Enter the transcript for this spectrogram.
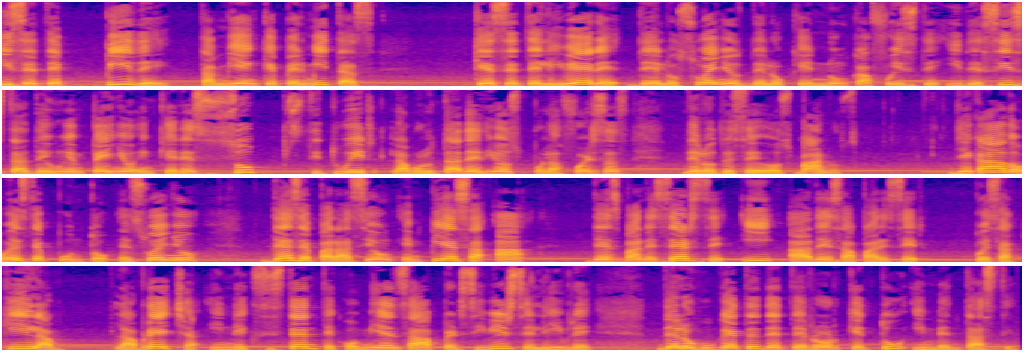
Y se te pide también que permitas que se te libere de los sueños de lo que nunca fuiste y desistas de un empeño en querer sustituir la voluntad de Dios por las fuerzas de los deseos vanos. Llegado este punto, el sueño de separación empieza a desvanecerse y a desaparecer, pues aquí la, la brecha inexistente comienza a percibirse libre de los juguetes de terror que tú inventaste.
